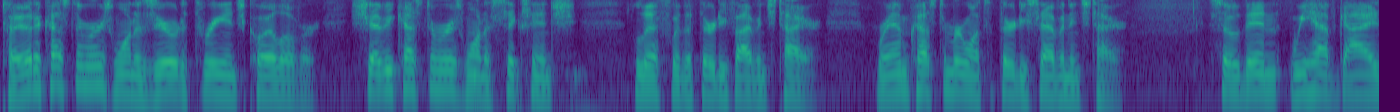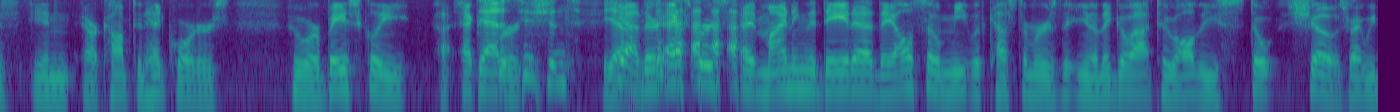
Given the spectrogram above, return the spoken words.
Toyota customers want a zero to three inch coilover. Chevy customers want a six inch lift with a 35 inch tire. Ram customer wants a 37 inch tire. So then we have guys in our Compton headquarters who are basically uh, experts. Statisticians? Yeah. Yeah. they're experts at mining the data. They also meet with customers. That you know, they go out to all these sto- shows. Right, we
